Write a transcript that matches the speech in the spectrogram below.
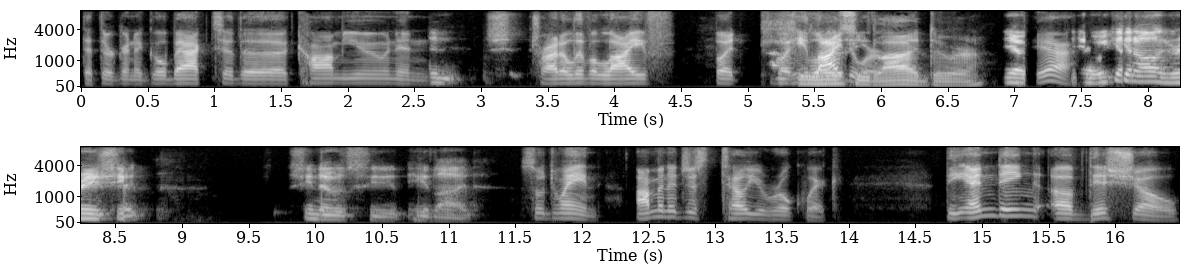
That they're going to go back to the commune and And sh- try to live a life. But but he lied knows to he her. lied to her. Yeah, Yeah. yeah, we can all agree she she knows he he lied. So Dwayne, I'm going to just tell you real quick. The ending of this show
